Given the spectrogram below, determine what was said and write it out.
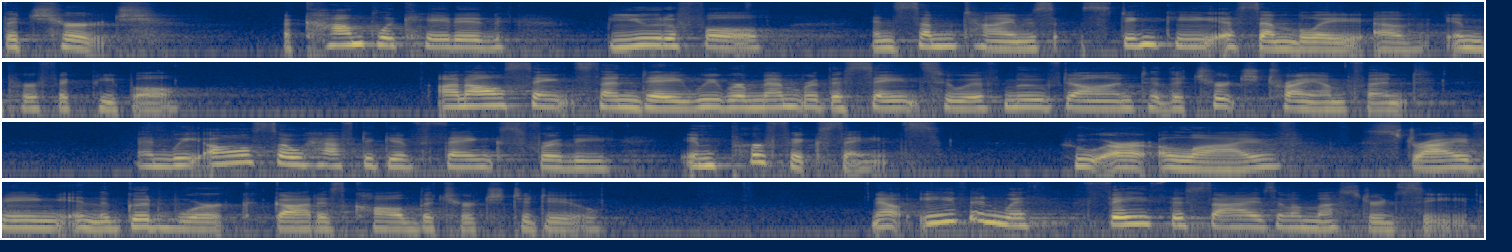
The church, a complicated, beautiful, and sometimes stinky assembly of imperfect people. On All Saints Sunday, we remember the saints who have moved on to the church triumphant. And we also have to give thanks for the imperfect saints who are alive, striving in the good work God has called the church to do. Now, even with faith the size of a mustard seed,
